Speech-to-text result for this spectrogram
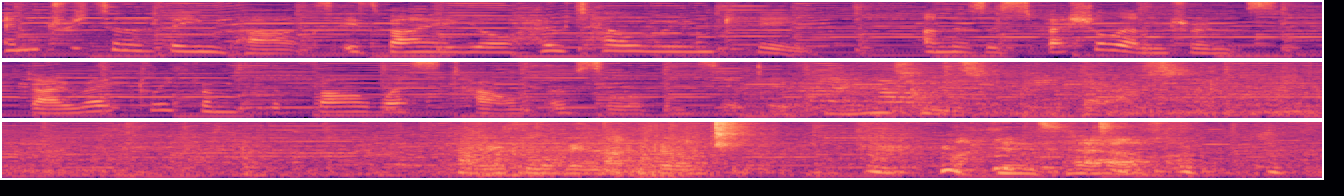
Entry to the theme parks is via your hotel room key, and there's a special entrance directly from the far west town of Sullivan City. Harry's loving that gun. I can tell.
